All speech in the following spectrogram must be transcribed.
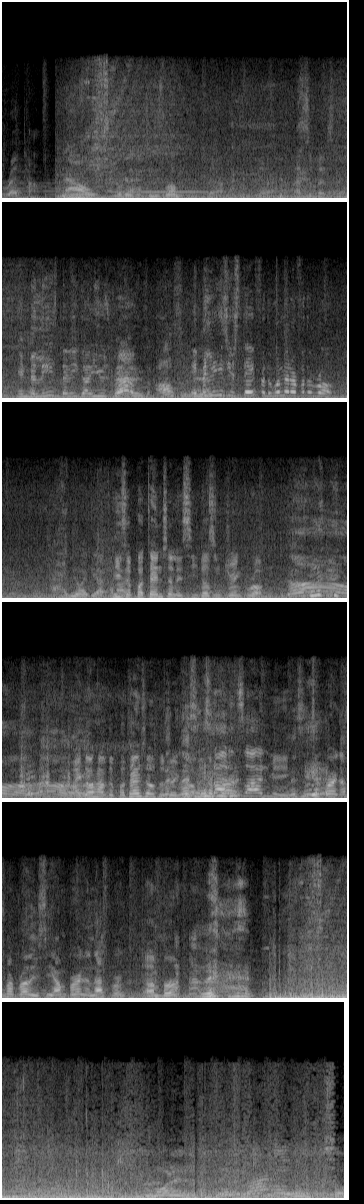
Red Top. Now we're gonna have to use rum. Yeah, yeah, that's the best thing. In Belize, then you gotta use rum. is awesome. In man. Belize, you stay for the women or for the rum. I had no idea. I found He's a potentialist. He doesn't drink rum. no, no. I don't have the potential to Li- drink listen rum. It's not Bert. inside me. Listen to Bert. That's my brother. You see, I'm Bert and that's Bert. I'm Bert. Good morning. Good morning. So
